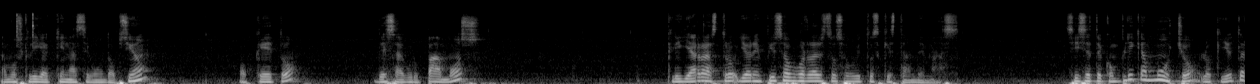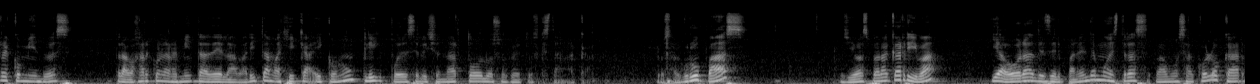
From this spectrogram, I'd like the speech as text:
Damos clic aquí en la segunda opción, objeto, desagrupamos, clic y arrastro y ahora empiezo a borrar estos objetos que están de más. Si se te complica mucho, lo que yo te recomiendo es trabajar con la herramienta de la varita mágica y con un clic puedes seleccionar todos los objetos que están acá. Los agrupas, los llevas para acá arriba y ahora desde el panel de muestras vamos a colocar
